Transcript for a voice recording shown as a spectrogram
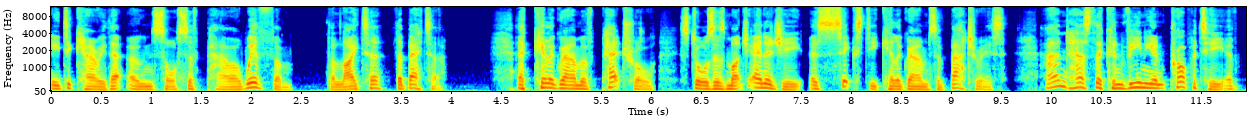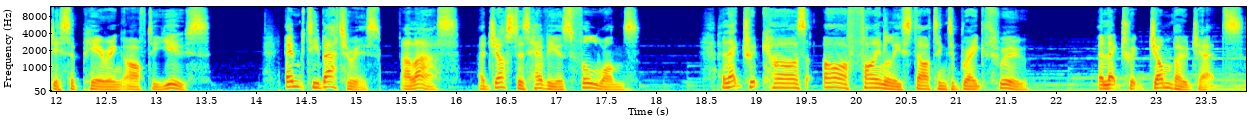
need to carry their own source of power with them. The lighter, the better. A kilogram of petrol stores as much energy as 60 kilograms of batteries and has the convenient property of disappearing after use. Empty batteries, alas, are just as heavy as full ones. Electric cars are finally starting to break through. Electric jumbo jets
